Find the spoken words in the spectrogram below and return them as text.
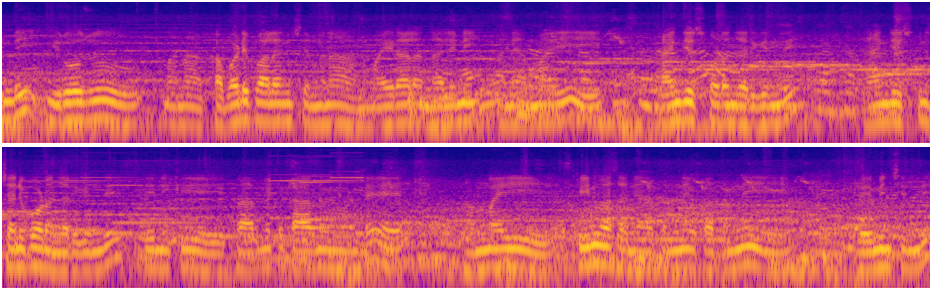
అండి. ఈరోజు మన కబడ్డీపాలెంకి చెందిన మైరాల నలిని అనే అమ్మాయి హ్యాంగ్ చేసుకోవడం జరిగింది. హ్యాంగ్ చేసుకుని చనిపోవడం జరిగింది. దీనికి ప్రాథమిక కారణం ఏమంటే అమ్మాయి శ్రీనివాస్ అనే అతన్ని ఒక అతన్ని ప్రేమించింది.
